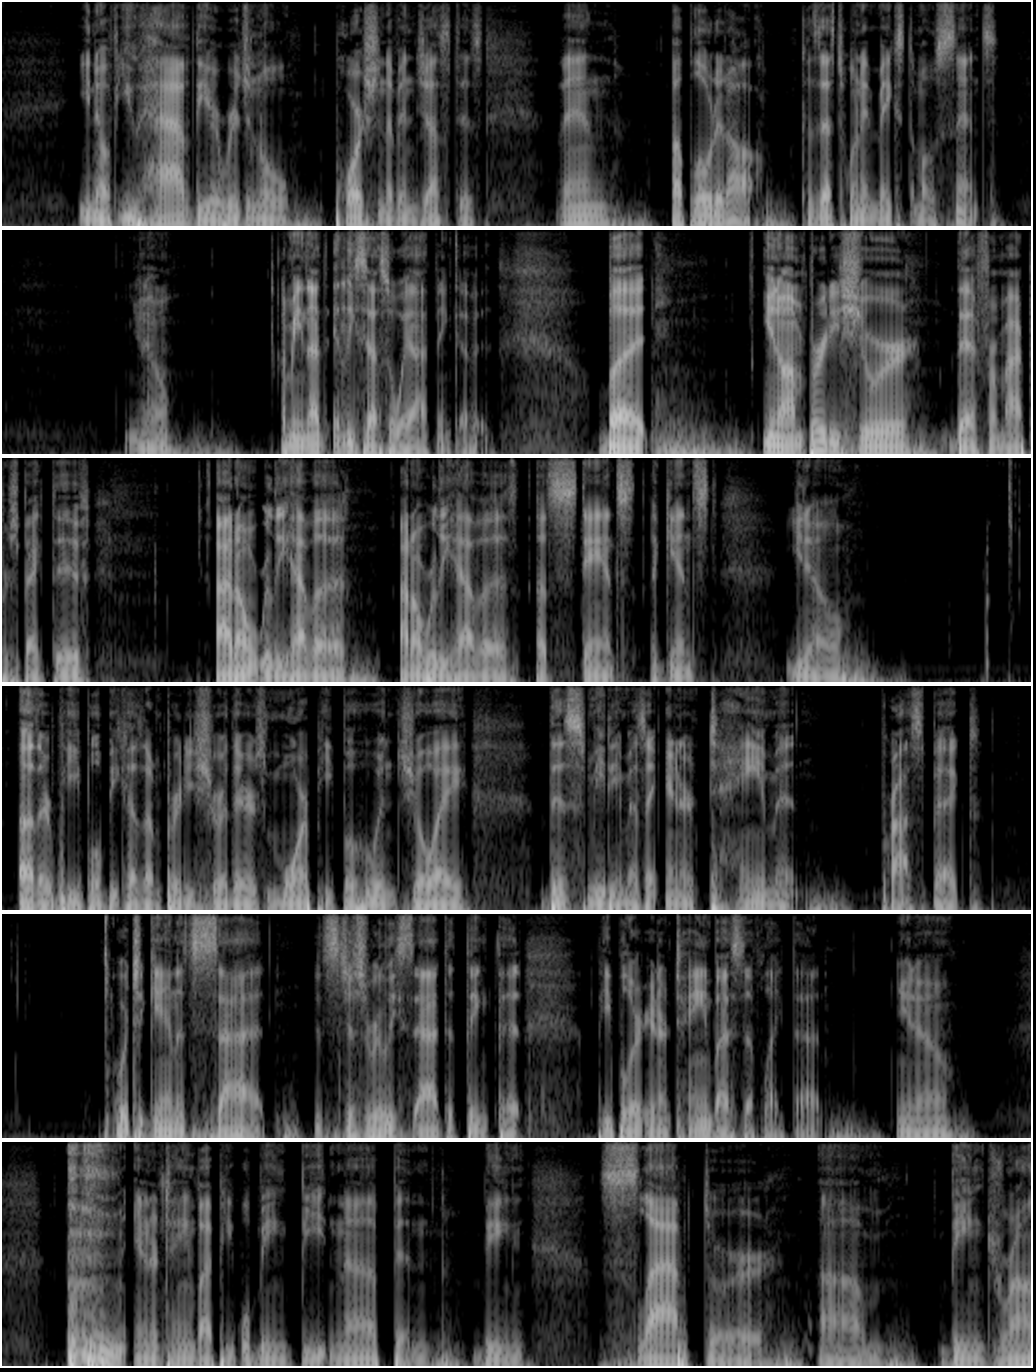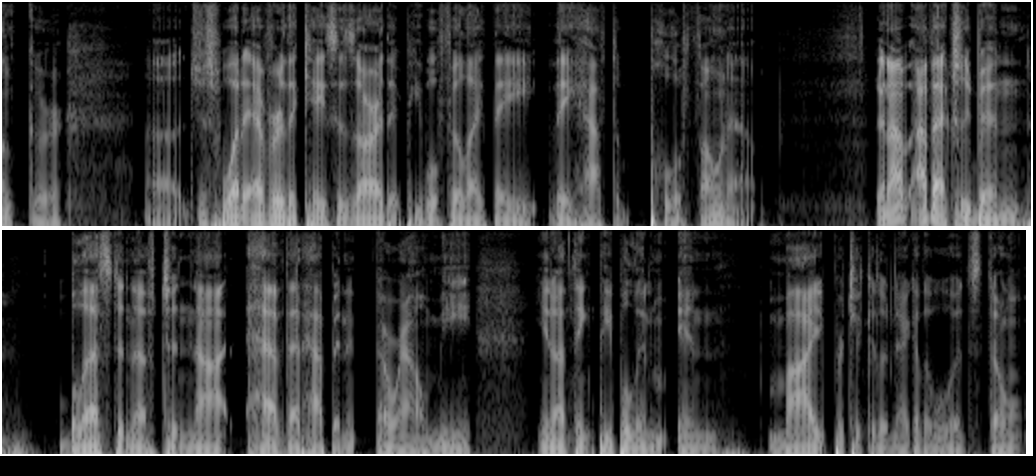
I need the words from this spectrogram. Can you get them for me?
You know, if you have the original portion of injustice, then upload it all because that's when it makes the most sense. You know, I mean, that, at least that's the way I think of it. But you know, I'm pretty sure that from my perspective, I don't really have a I don't really have a, a stance against, you know, other people because I'm pretty sure there's more people who enjoy this medium as an entertainment prospect which again it's sad. It's just really sad to think that people are entertained by stuff like that you know? Entertained by people being beaten up and being slapped or um, being drunk or uh, just whatever the cases are that people feel like they they have to pull a phone out. And I've, I've actually been blessed enough to not have that happen around me. You know i think people in in my particular neck of the woods don't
